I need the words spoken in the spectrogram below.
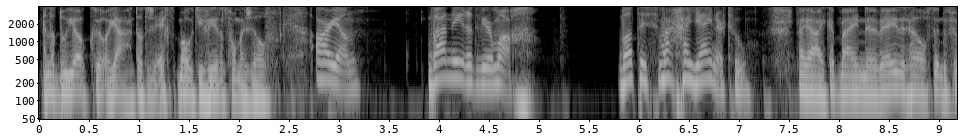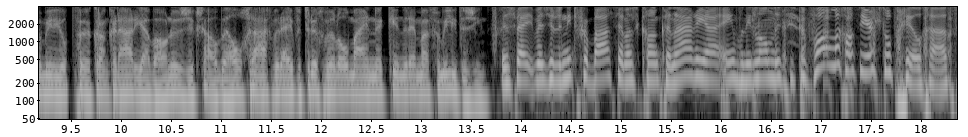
En dat doe je ook, ja, dat is echt motiverend voor mezelf. Arjan, wanneer het weer mag. Wat is, waar ga jij naartoe? Nou ja, ik heb mijn uh, wederhelft en de familie op uh, Gran Canaria wonen. Dus ik zou wel graag weer even terug willen om mijn uh, kinderen en mijn familie te zien. Dus wij, wij zullen niet verbaasd zijn als Gran Canaria een van die landen is die toevallig als eerste op geel gaat.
